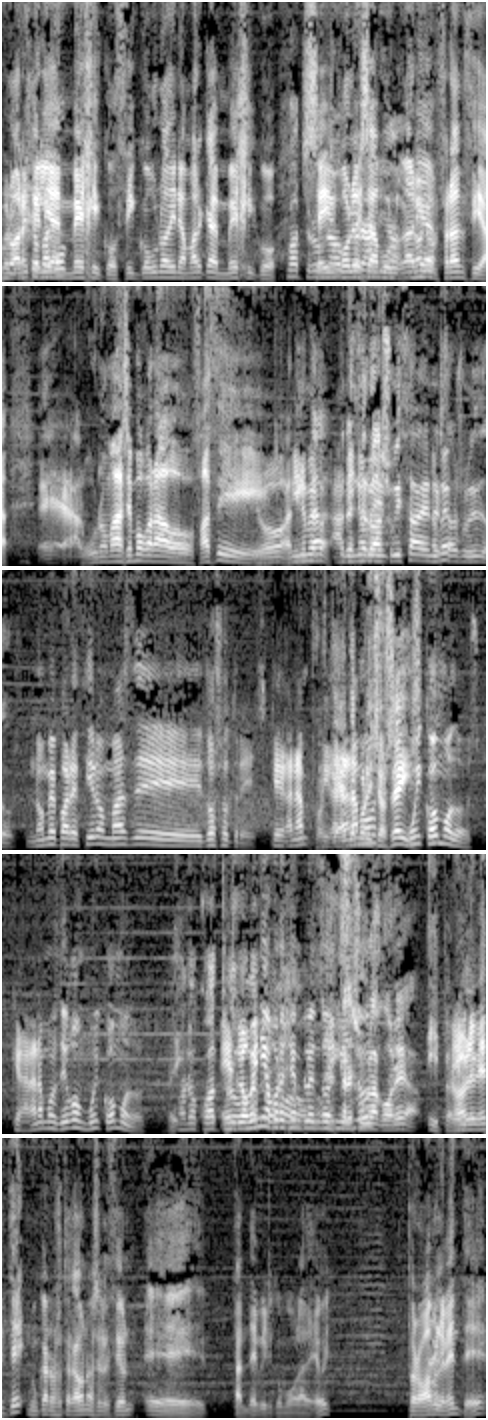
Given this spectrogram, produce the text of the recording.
prometo, Argelia Paco, en México, 5-1 Dinamarca en México, 4-1 6 goles a Ucrania. Bulgaria No, no. en Francia. Eh, alguno más hemos ganado fácil. Yo- a mí no me, a mí no 3-0 me- a Suiza en no me- Estados Unidos. No me parecieron más de dos o tres. Que, ganan, Pues que ganáramos dicho seis. muy cómodos. Que ganáramos, digo, muy cómodos. Bueno, cuatro, Eslovenia, por ejemplo, en El 3-1 a 2002. Corea. Y probablemente nunca nos ha tocado una selección eh, tan débil como la de hoy. Probablemente, ¿eh?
